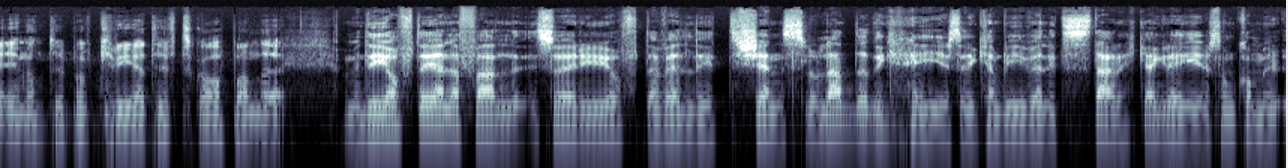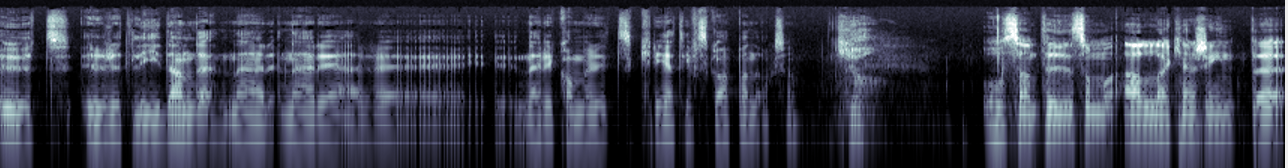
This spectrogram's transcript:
i någon typ av kreativt skapande. Men det är ofta i alla fall, så är det ju ofta väldigt känsloladdade grejer, så det kan bli väldigt starka grejer som kommer ut ur ett lidande när, när, det, är, eh, när det kommer ett kreativt skapande också. Ja. Och samtidigt som alla kanske inte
